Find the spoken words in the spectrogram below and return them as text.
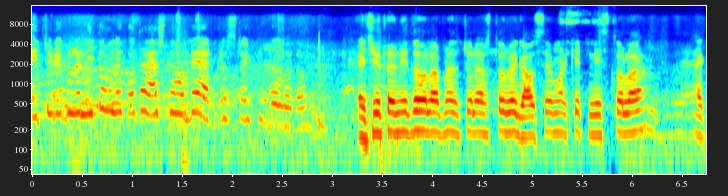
এই চুড়িগুলো নিতে হলে কোথায় আসতে হবে? অ্যাড্রেসটা একটু বলে দাও। এই চিঠিটা নিতে হলে আপনাদের চলে আসতে হবে গাউসিয়া মার্কেট নিচতলা এক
